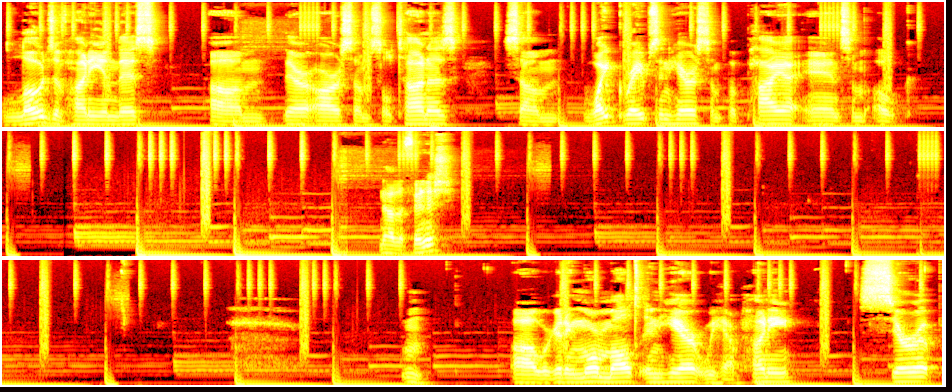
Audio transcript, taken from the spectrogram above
Loads of honey in this. Um, there are some sultanas, some white grapes in here, some papaya, and some oak. Now the finish. Mm. Uh, we're getting more malt in here. We have honey, syrup,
